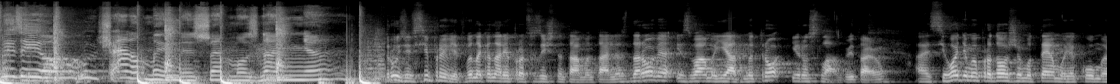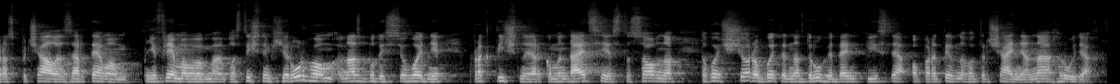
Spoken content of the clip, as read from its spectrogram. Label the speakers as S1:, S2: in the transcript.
S1: Фізіо, channel ми несемо знання.
S2: Друзі, всім привіт! Ви на каналі про фізичне та ментальне здоров'я. І з вами я, Дмитро і Руслан.
S3: Вітаю.
S2: Сьогодні ми продовжимо тему, яку ми розпочали з Артемом Єфремовим е, пластичним хірургом. У нас буде сьогодні практичні рекомендації стосовно того, що робити на другий день після оперативного втручання на грудях.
